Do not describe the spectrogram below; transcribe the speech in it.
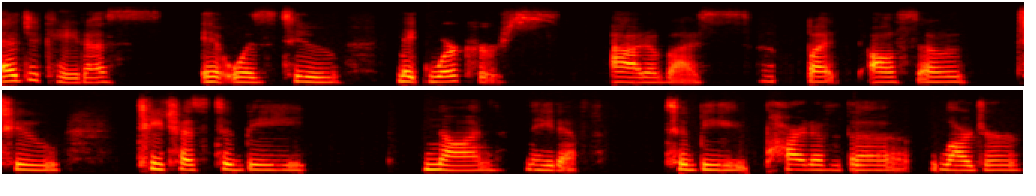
educate us, it was to make workers out of us, but also to teach us to be non native, to be part of the larger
